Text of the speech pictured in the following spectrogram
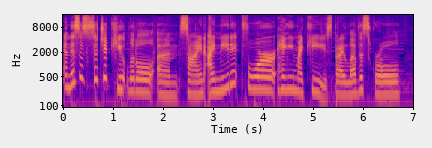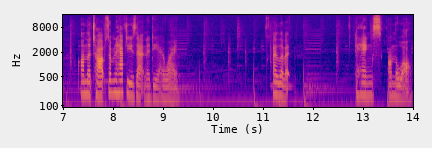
And this is such a cute little um, sign. I need it for hanging my keys, but I love the scroll on the top, so I'm going to have to use that in a DIY. I love it. It hangs on the wall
